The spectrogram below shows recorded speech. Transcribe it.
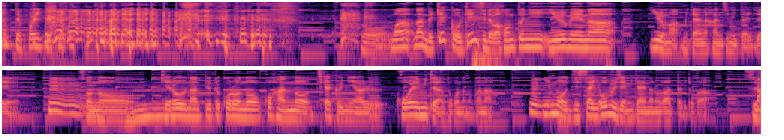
ーってポイって。そう。まあ、なんで結構現地では本当に有名なユーマみたいな感じみたいで、うんうんうん。その、ケロウナっていうところの湖畔の近くにある公園みたいなとこなのかな、にも実際にオブジェみたいなのがあったりとかする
